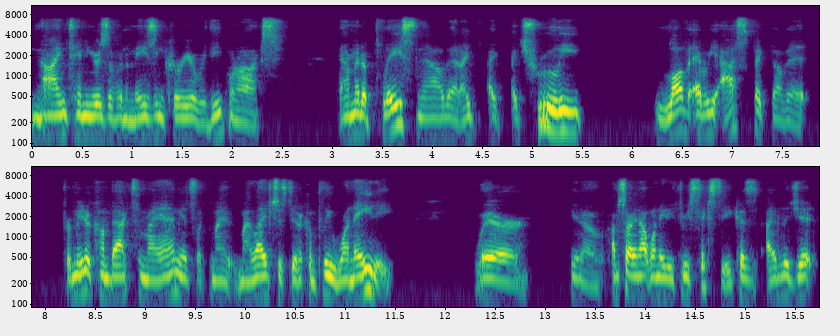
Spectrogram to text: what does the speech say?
nine, ten years of an amazing career with Equinox, and I'm at a place now that I, I, I truly love every aspect of it. For me to come back to Miami, it's like my, my life just did a complete 180 where, you know, I'm sorry, not 180, 360, because I legit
